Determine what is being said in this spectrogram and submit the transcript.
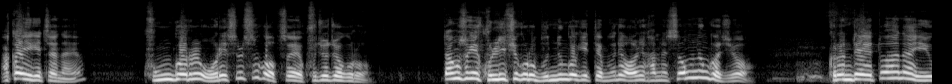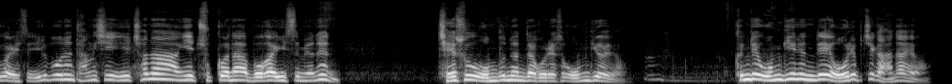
아까 얘기했잖아요. 궁궐을 오래 쓸 수가 없어요, 구조적으로. 땅속에 군립식으로 묻는 거기 때문에 어디 가면 썩는 거죠. 그런데 또 하나 이유가 있어요. 일본은 당시 이 천황이 죽거나 뭐가 있으면은 재수 옮붙는다고 그래서 옮겨요. 근데 옮기는데 어렵지가 않아요.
